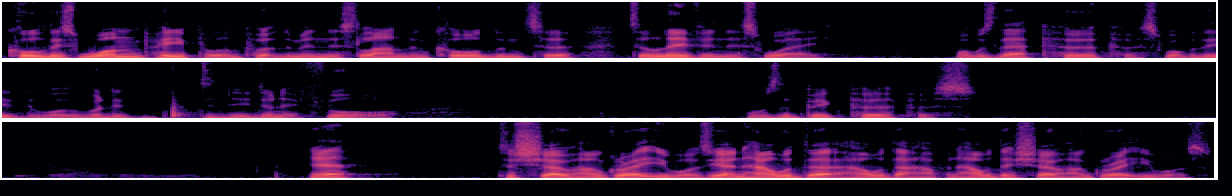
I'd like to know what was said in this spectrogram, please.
called this one people and put them in this land and called them to, to live in this way? What was their purpose? What, were they, what, what did, did he done it for? What was the big purpose? To show how great he was. Yeah, to show how great he was. Yeah, and how would that, how would that happen? How would they show how great he was?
